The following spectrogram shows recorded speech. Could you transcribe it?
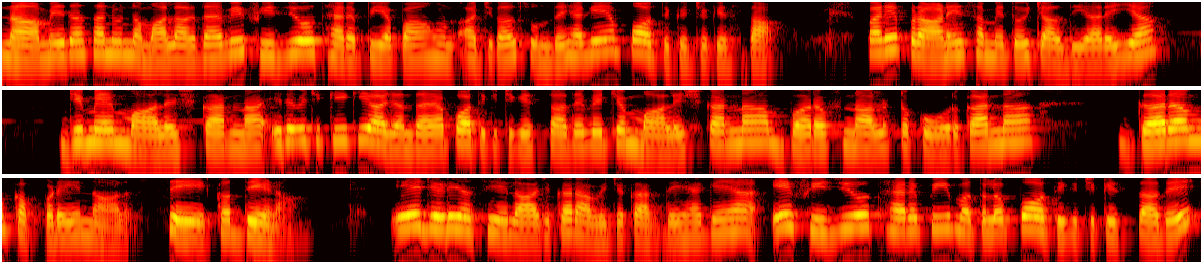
ਨਾਮ ਇਹਦਾ ਸਾਨੂੰ ਨਵਾਂ ਲੱਗਦਾ ਵੀ ਫਿਜ਼ੀਓਥੈਰੇਪੀ ਆਪਾਂ ਹੁਣ ਅੱਜ ਕੱਲ੍ਹ ਸੁਣਦੇ ਹੈਗੇ ਆ ਭੌਤਿਕ ਚਿਕਿਤਸਾ। ਪਰ ਇਹ ਪੁਰਾਣੇ ਸਮੇਂ ਤੋਂ ਹੀ ਚੱਲਦੀ ਆ ਰਹੀ ਆ। ਜਿਵੇਂ ਮਾਲਿਸ਼ ਕਰਨਾ, ਇਹਦੇ ਵਿੱਚ ਕੀ ਕੀ ਆ ਜਾਂਦਾ ਆ? ਭੌਤਿਕ ਚਿਕਿਤਸਾ ਦੇ ਵਿੱਚ ਮਾਲਿਸ਼ ਕਰਨਾ, ਬਰਫ਼ ਨਾਲ ਟਕੋਰ ਕਰਨਾ, ਗਰਮ ਕੱਪੜੇ ਨਾਲ ਸੇਕ ਦੇਣਾ। ਇਹ ਜਿਹੜੇ ਅਸੀਂ ਇਲਾਜ ਘਰਾਂ ਵਿੱਚ ਕਰਦੇ ਹੈਗੇ ਆ, ਇਹ ਫਿਜ਼ੀਓਥੈਰੇਪੀ ਮਤਲਬ ਭੌਤਿਕ ਚਿਕਿਤਸਾ ਦੇ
